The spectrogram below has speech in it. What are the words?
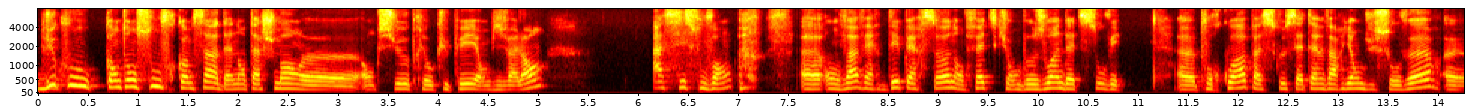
Du coup, quand on souffre comme ça d'un attachement euh, anxieux, préoccupé, ambivalent, assez souvent, euh, on va vers des personnes en fait qui ont besoin d'être sauvées. Euh, pourquoi? Parce que cet invariant du sauveur, euh,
